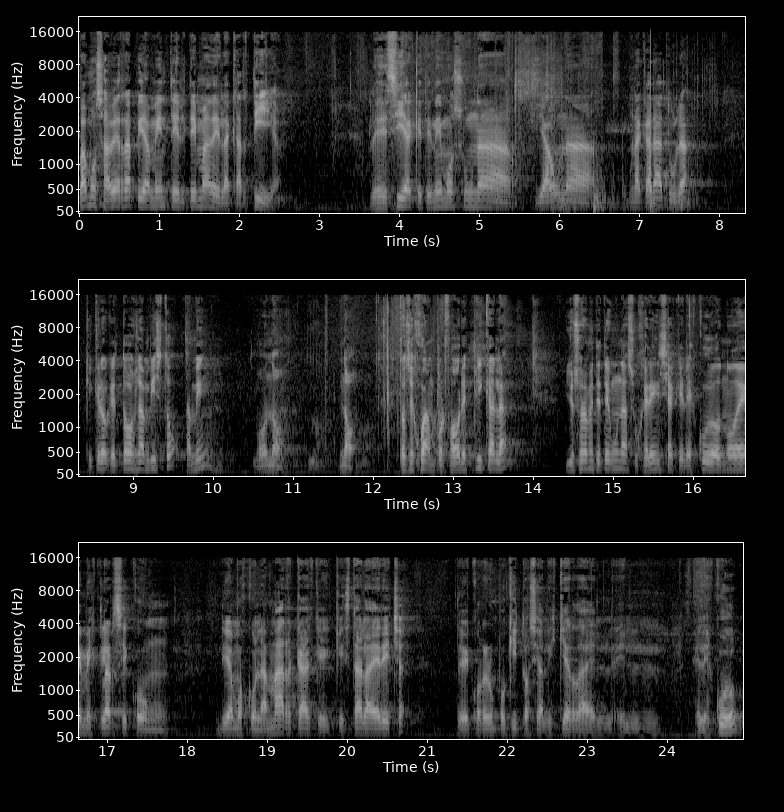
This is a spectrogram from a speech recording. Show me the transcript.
Vamos a ver rápidamente el tema de la cartilla. Les decía que tenemos una, ya una, una carátula, que creo que todos la han visto también, ¿o no? No. Entonces, Juan, por favor, explícala yo solamente tengo una sugerencia que el escudo no debe mezclarse con, digamos, con la marca que, está a la derecha, debe correr un poquito hacia la izquierda el, escudo.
